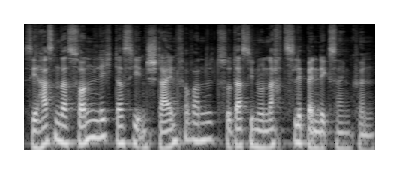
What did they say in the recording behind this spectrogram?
Sie hassen das Sonnenlicht, das sie in Stein verwandelt, sodass sie nur nachts lebendig sein können.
